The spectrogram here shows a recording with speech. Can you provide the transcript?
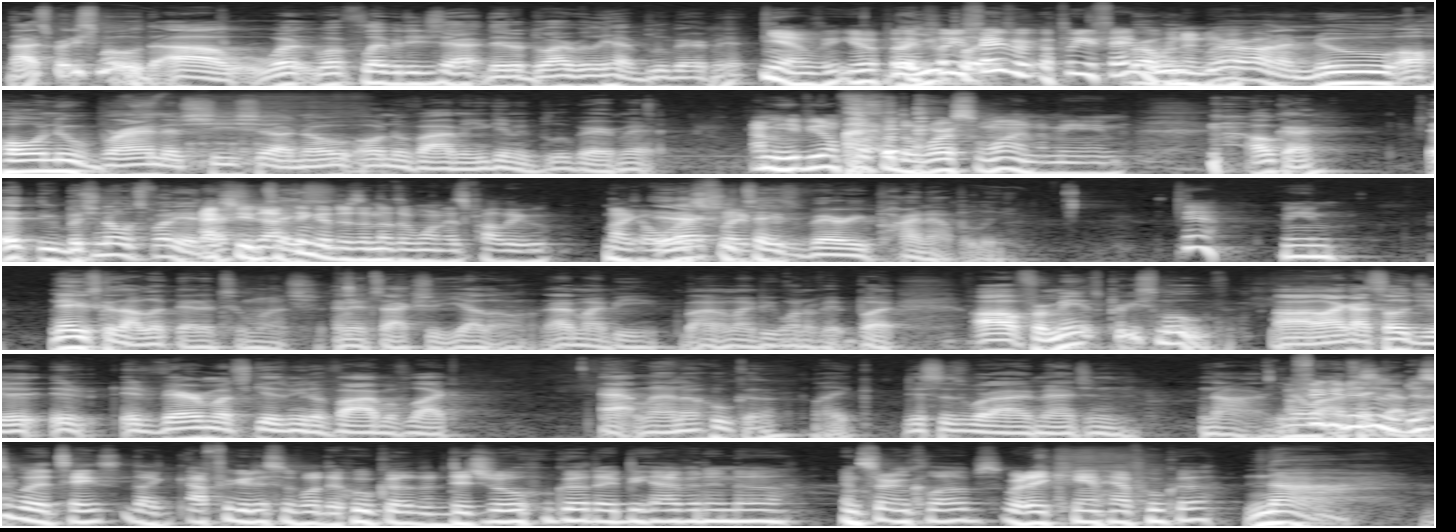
That's pretty smooth. Uh, what what flavor did you say? Did, do I really have blueberry mint? yeah, you put, Bro, put you your put- favorite. Put your favorite Bro, one we, in there. we're on a new, a whole new brand of shisha, no, whole new vibe, and you give me blueberry mint. I mean, if you don't fuck with the worst one, I mean, Okay. It, but you know what's funny? It actually, actually, I think there's another one that's probably like a worse. it worse actually flavor. tastes very pineapple-y. yeah, I mean, Maybe it's because I looked at it too much, and it's actually yellow. That might be that might be one of it. But uh, for me, it's pretty smooth. Uh, like I told you, it, it it very much gives me the vibe of like Atlanta hookah. Like this is what I imagine. Nah, you know I what? figure I this is this is what it tastes like. I figure this is what the hookah, the digital hookah they be having in the in certain clubs where they can't have hookah. Nah,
